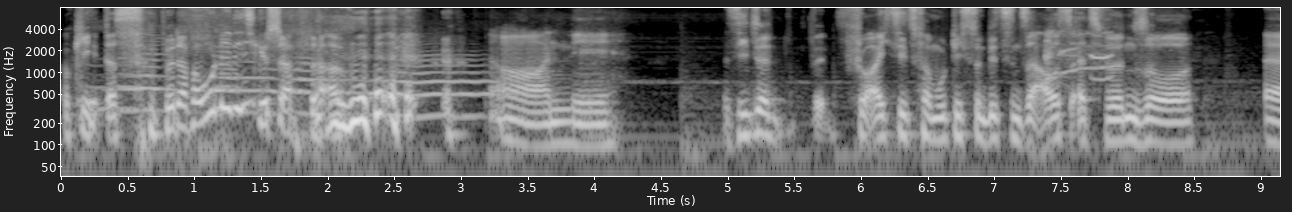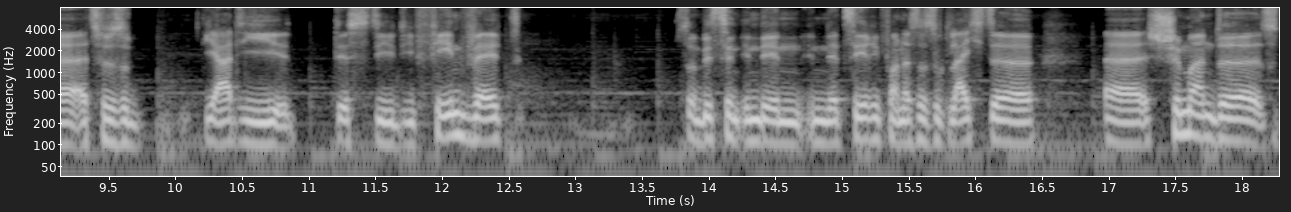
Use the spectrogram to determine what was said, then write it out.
Okay, das wird er vermutlich nicht geschafft haben. Oh, nee. Sieht ja, für euch sieht es vermutlich so ein bisschen so aus, als würden so, äh, als würde so, ja, die, das, die, die Feenwelt so ein bisschen in, den, in der Serie von, dass es so leichte, äh, schimmernde, so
